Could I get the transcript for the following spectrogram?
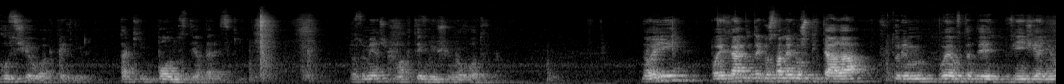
guz się uaktywnił. Taki bonus diabelski. Rozumiesz? Uaktywnił się nowotwór. No i pojechałem do tego samego szpitala, w którym byłem wtedy w więzieniu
